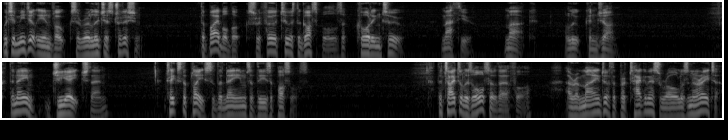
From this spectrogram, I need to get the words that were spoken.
which immediately invokes a religious tradition the Bible books referred to as the Gospels according to Matthew, Mark, Luke, and John. The name GH, then, takes the place of the names of these apostles. The title is also, therefore, a reminder of the protagonist's role as narrator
